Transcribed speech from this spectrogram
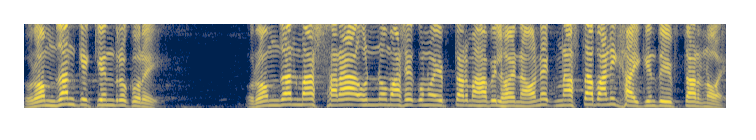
রমজানকে কেন্দ্র করে। রমজান মাস ছাড়া অন্য মাসে কোনো ইফতার মাহফিল হয় না। অনেক নাস্তা পানি খায়, কিন্তু ইফতার নয়।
